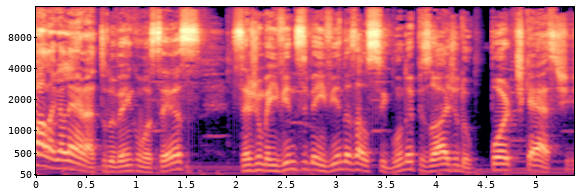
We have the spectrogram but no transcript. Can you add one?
Fala galera, tudo bem com vocês? Sejam bem-vindos e bem-vindas ao segundo episódio do Podcast,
